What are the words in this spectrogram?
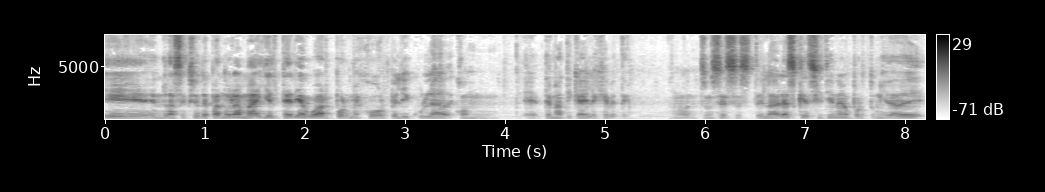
eh, en la sección de Panorama y el Teddy Award por mejor película con eh, temática LGBT. Entonces, este, la verdad es que si tienen oportunidad de,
